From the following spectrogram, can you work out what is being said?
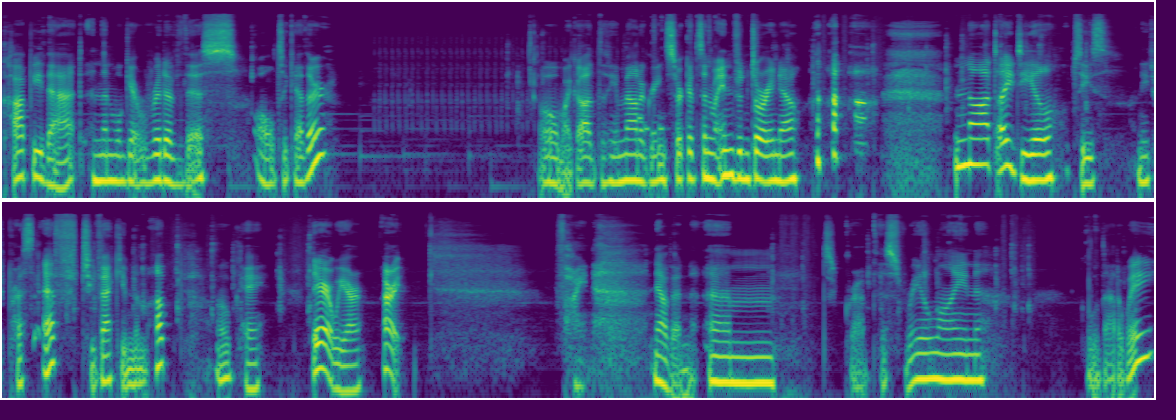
Copy that, and then we'll get rid of this altogether. Oh my god, the amount of green circuits in my inventory now. Not ideal. Oopsies. I need to press F to vacuum them up. Okay. There we are. All right. Fine. Now then, um, let's grab this rail line, go that away.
